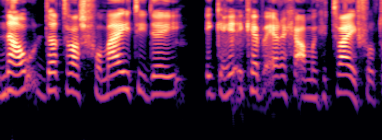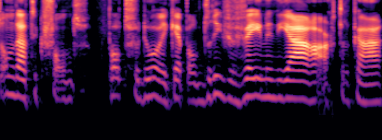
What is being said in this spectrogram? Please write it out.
nou, dat was voor mij het idee. Ik, ik heb erg aan me getwijfeld, omdat ik vond. Potverdorie, ik heb al drie vervelende jaren achter elkaar.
